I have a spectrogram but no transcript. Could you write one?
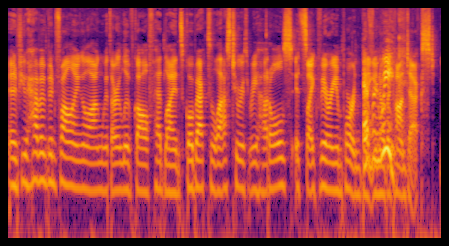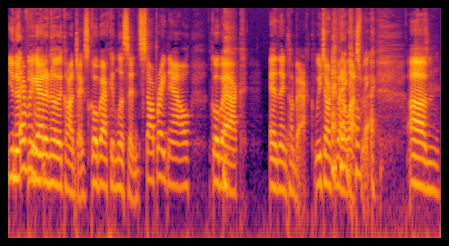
and if you haven't been following along with our LIV Golf headlines, go back to the last two or three huddles. It's like very important that Every you know week. the context. You know, Every you got to know the context. Go back and listen. Stop right now. Go back, and then come back. We talked about it last week. Um,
